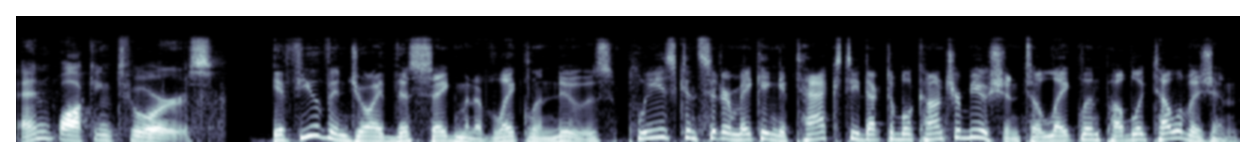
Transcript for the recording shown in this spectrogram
and walking tours. If you've enjoyed this segment of Lakeland News, please consider making a tax-deductible contribution to Lakeland Public Television.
